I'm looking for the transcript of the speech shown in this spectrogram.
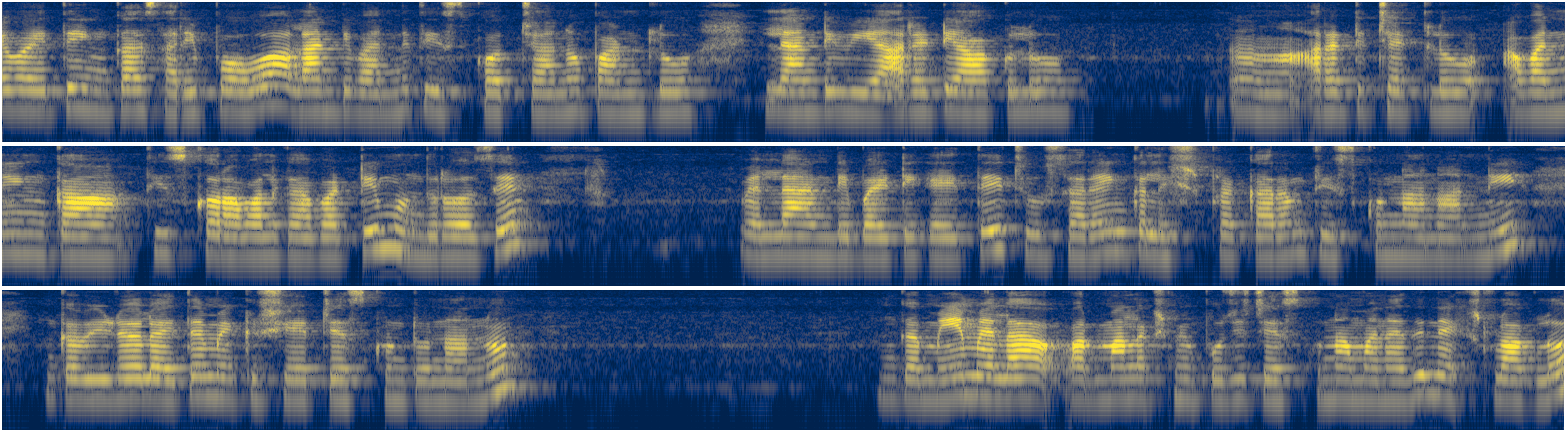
ఏవైతే ఇంకా సరిపోవో అలాంటివన్నీ తీసుకొచ్చాను. పండ్లు ఇలాంటివి అరటి ఆకులు అరటి చెట్లు అవన్నీ ఇంకా తీసుకురావాలి కాబట్టి ముందు రోజే వెళ్ళా అండి బయటికి అయితే చూసారా? ఇంకా లిస్ట్ ప్రకారం తీసుకున్నాను అన్నీ. ఇంకా వీడియోలు అయితే మీకు షేర్ చేసుకుంటున్నాను. ఇంకా మేము ఎలా వర్మాలక్ష్మి పూజ చేసుకున్నాం అనేది నెక్స్ట్ వ్లాగ్లో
